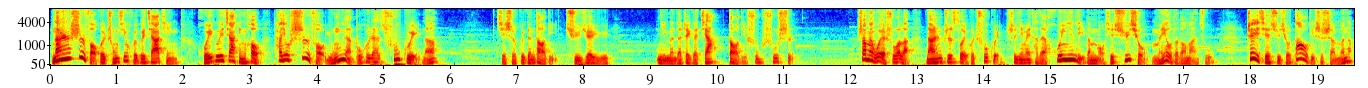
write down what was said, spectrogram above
男人是否会重新回归家庭？回归家庭后，他又是否永远不会再出轨呢？其实归根到底，取决于你们的这个家到底舒不舒适。上面我也说了，男人之所以会出轨，是因为他在婚姻里的某些需求没有得到满足。这些需求到底是什么呢？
